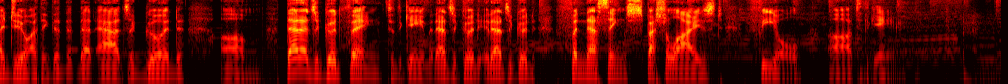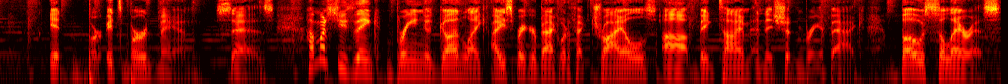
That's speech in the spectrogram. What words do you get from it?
I do. I think that, that that adds a good um, that adds a good thing to the game. It adds a good it adds a good finessing specialized feel uh, to the game. It it's Birdman says. How much do you think bringing a gun like Icebreaker back would affect Trials uh, big time, and they shouldn't bring it back? Bo Solaris.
